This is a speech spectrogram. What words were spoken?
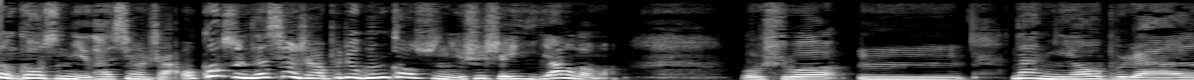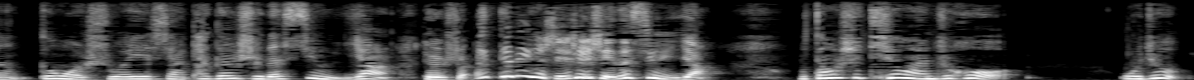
能告诉你他姓啥，我告诉你他姓啥不就跟告诉你是谁一样了吗？我说，嗯，那你要不然跟我说一下，他跟谁的姓一样？他就说，哎，跟那个谁谁谁的姓一样。我当时听完之后，我就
